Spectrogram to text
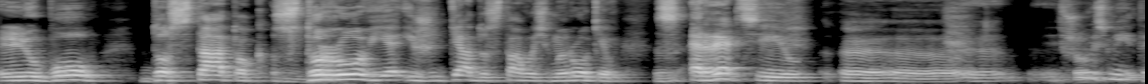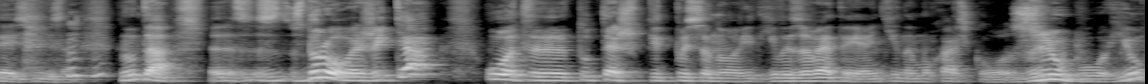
любов, достаток, здоров'я і життя до 108 років з ерекцією. Е, е, що ви смієтесь, Ліза? Ну так, е, здорове життя. От тут теж підписано від Єлизавети і Антіна Мухарського з любов'ю.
